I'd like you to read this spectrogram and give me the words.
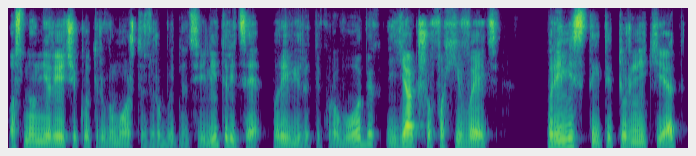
основні речі, котрі ви можете зробити на цій літері, це перевірити кровообіг. Якщо фахівець перемістити турнікет,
